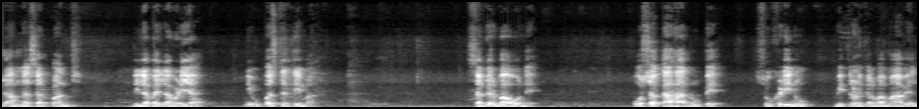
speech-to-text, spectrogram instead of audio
ગામના સરપંચ દિલાભાઈ લાવડિયાની ઉપસ્થિતિમાં સગર્ભાઓને પોષક આહાર રૂપે સુખડીનું વિતરણ કરવામાં આવેલ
